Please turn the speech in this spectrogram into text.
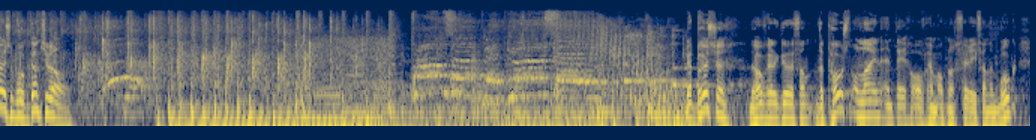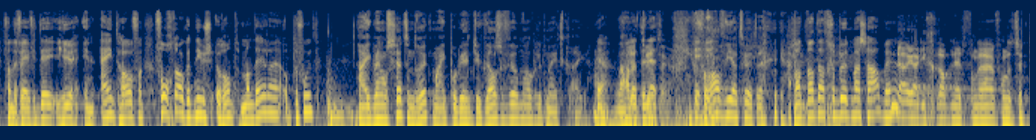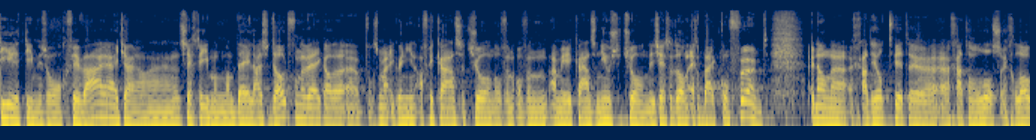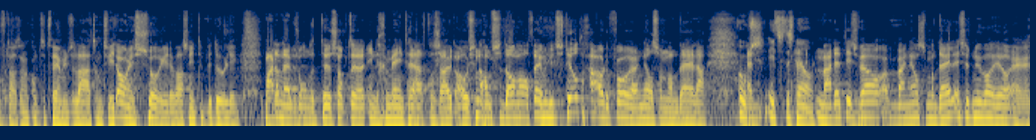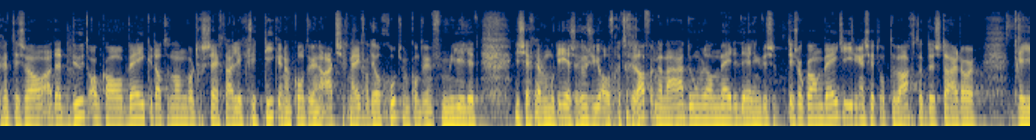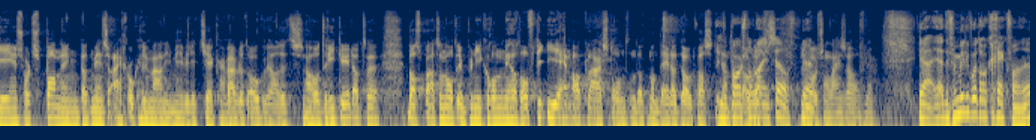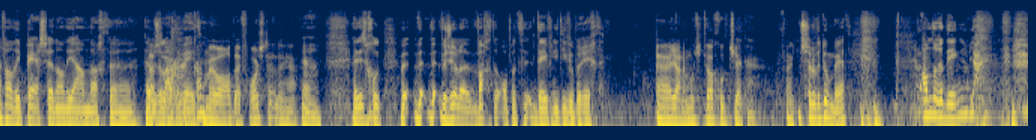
Geuzenbroek, dankjewel. Bert Brussen, de hoofdredacteur van The Post Online... en tegenover hem ook nog Ferry van den Broek van de VVD hier in Eindhoven. Volgt ook het nieuws rond Mandela op de voet? Nou, ik ben ontzettend druk, maar ik probeer natuurlijk wel zoveel mogelijk mee te krijgen. Ja, we hadden het er net. Vooral via Twitter. Want, want dat gebeurt massaal, Ben? Nou ja, die grap net van, de, van het satireteam is ongeveer waarheid. Ja, dan, eh, zegt er iemand, Mandela is dood van de week al. eh, volgens mij, ik weet niet, een Afrikaans station of een, of een Amerikaans nieuwsstation. Die zegt er dan echt bij confirmed. En dan eh, gaat heel Twitter eh, gaat dan los en gelooft dat. En dan komt er twee minuten later een tweet. Oh nee, sorry, dat was niet de bedoeling. Maar dan hebben ze ondertussen op de, in de gemeenteraad van Zuidoost in Amsterdam... al twee minuten stilte gehouden voor eh, Nelson Mandela. Oeps, iets te snel. Maar dit is wel, bij Nelson Mandela is het nu wel heel erg. Het, is wel, het duurt ook al weken dat er dan wordt gezegd... hij ligt kritiek en dan komt er weer een arts zegt... nee, gaat heel goed. En dan komt er weer een familielid die zegt... Ja, we moeten eerst ruzie over het graf... en daarna doen we dan mededeling. Dus het is ook wel een beetje, iedereen zit erop te wachten. Dus daardoor creëer je een soort spanning... dat mensen eigenlijk ook helemaal niet meer willen checken. En wij hebben dat ook wel. Het is nou al drie keer dat uh, Bas Paternot in paniek rondmailde... of de IM al klaar stond omdat Mandela dood was. De Post Online zelf. De Post Online zelf, ja. ja. Ja, de familie wordt er ook gek van, hè? van die pers en al die aandacht. Uh, hebben ze laten weten. kan ik me wel bij voorstellen, ja. ja. Het is goed. We, we, we zullen wachten op het definitieve bericht. Uh, ja, dan moet je het wel goed checken. Zullen we doen, Bert? Andere dingen? Ja,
